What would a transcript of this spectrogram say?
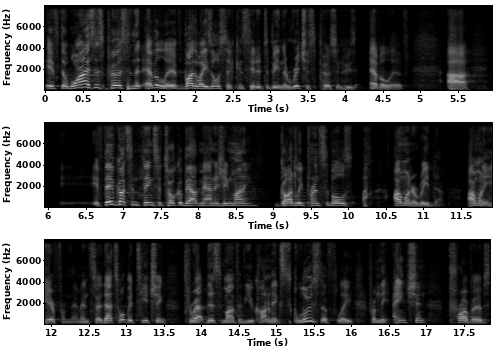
if the wisest person that ever lived, by the way, he's also considered to be the richest person who's ever lived. Uh, if they've got some things to talk about managing money, godly principles, I want to read them. I want to hear from them. And so that's what we're teaching throughout this month of Economy, exclusively from the ancient Proverbs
